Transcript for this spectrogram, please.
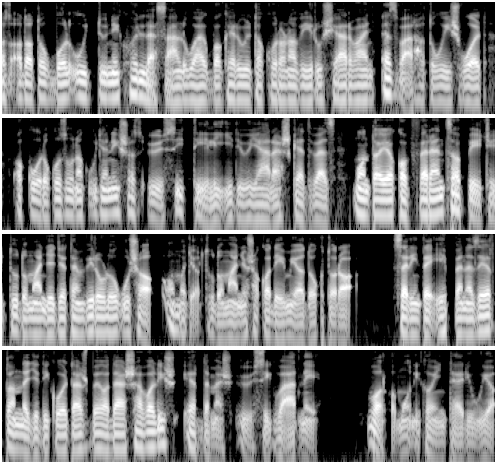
Az adatokból úgy tűnik, hogy leszállóákba került a koronavírus járvány, ez várható is volt. A kórokozónak ugyanis az őszi-téli időjárás kedvez, mondta Jakab Ferenc, a Pécsi Tudományegyetem virológusa, a Magyar Tudományos Akadémia doktora. Szerinte éppen ezért a negyedik oltás beadásával is érdemes őszig várni. Varga Mónika interjúja.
